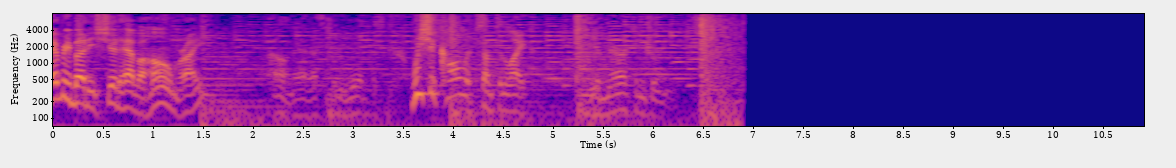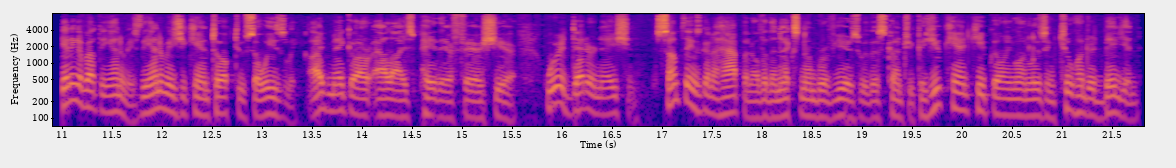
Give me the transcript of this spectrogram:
Everybody should have a home, right? Oh man, that's pretty good. We should call it something like the American Dream. Getting about the enemies, the enemies you can't talk to so easily. I'd make our allies pay their fair share. We're a debtor nation. Something's going to happen over the next number of years with this country because you can't keep going on losing 200 billion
